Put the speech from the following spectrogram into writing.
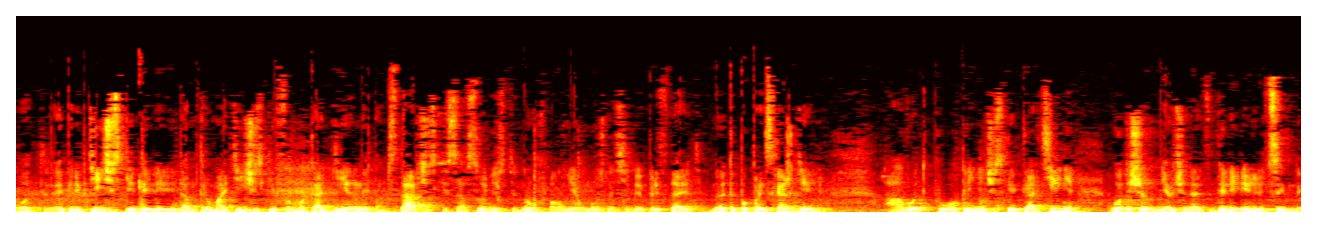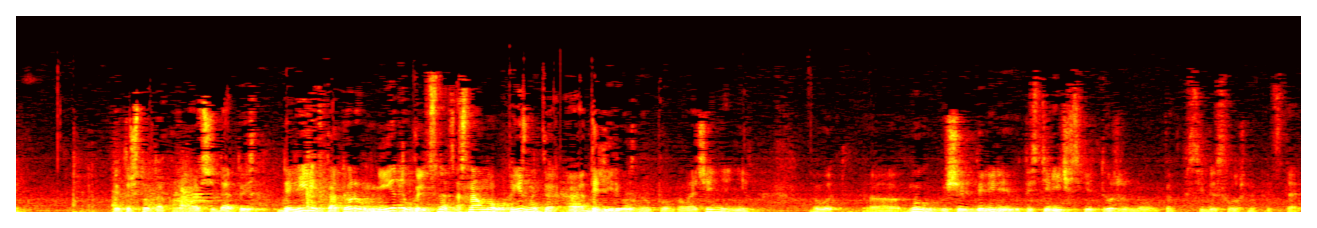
вот эпилептические делирии, там травматические, фармакогенные, там старческие, сосудистые, ну, вполне можно себе представить, но это по происхождению. А вот по клинической картине, вот еще мне очень нравится, делирий люцидный. Это что такое вообще, да? То есть делирий, в котором нет галлюцинации, основного признака э, делириозного помрачения нет. Вот. А, ну, еще делирии вот истерические тоже, ну, как себе сложно представить.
